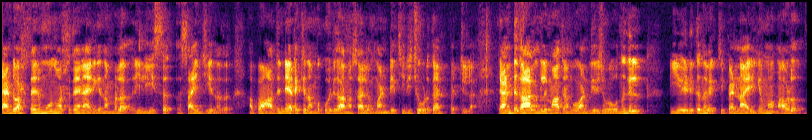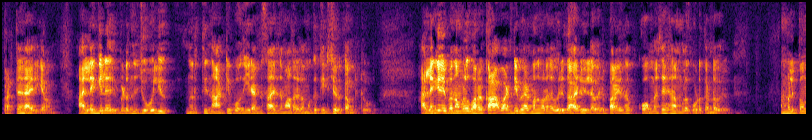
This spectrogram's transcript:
രണ്ട് വർഷത്തേനും മൂന്ന് വർഷത്തേനായിരിക്കും നമ്മൾ ഈ ലീസ് സൈൻ ചെയ്യുന്നത്. അപ്പോൾ അതിന്റെ ഇടയ്ക്ക് നമുക്ക് ഒരു കാരണവശാലും വണ്ടി തിരിച്ചു കൊടുക്കാൻ പറ്റില്ല. രണ്ട് കാരണങ്ങളിൽ മാത്രമേ നമുക്ക് വണ്ടി തിരിച്ചു കൊടുക്കൂ. ഒന്നുകിൽ ഈ എടുക്കുന്ന വ്യക്തി പെണ്ണായിരിക്കുമ്പം അവൾ പ്രഗ്നന്റ് ആയിരിക്കണം. അല്ലെങ്കിൽ ഇവിടുന്ന് ജോലി നിർത്തി നാട്ടിൽ പോകുന്ന ഈ രണ്ട് സാഹചര്യം മാത്രമേ നമുക്ക് തിരിച്ചെടുക്കാൻ പറ്റുള്ളൂ. അല്ലെങ്കിൽ ഇപ്പോൾ നമ്മൾ വണ്ടി വേണമെന്ന് പറഞ്ഞാൽ ഒരു കാര്യമില്ല അവർ പറയുന്ന കോമ്പൻസേഷൻ നമ്മൾ കൊടുക്കേണ്ടി വരും. നമ്മളിപ്പം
